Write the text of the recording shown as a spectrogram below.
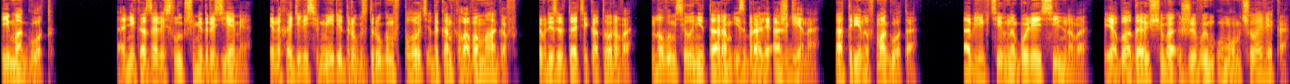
и Магот. Они казались лучшими друзьями и находились в мире друг с другом вплоть до конклава магов, в результате которого новым силанитаром избрали Ашгена, отринув Магота, объективно более сильного и обладающего живым умом человека.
